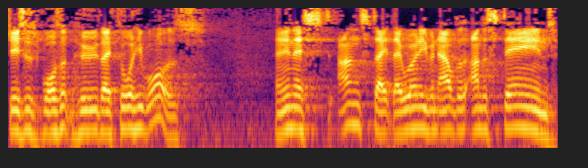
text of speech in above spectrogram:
Jesus wasn't who they thought he was. And in their unstate, they weren't even able to understand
